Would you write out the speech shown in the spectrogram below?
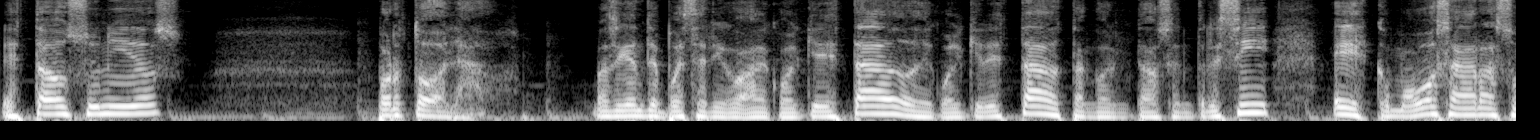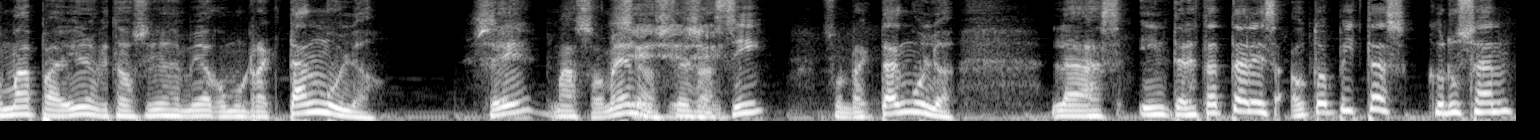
Estados Unidos por todos lados. Básicamente puede ser a cualquier estado, de cualquier estado, están conectados entre sí. Es como vos agarras un mapa y vieron que Estados Unidos es medio como un rectángulo. ¿Sí? Más o menos, Sí, sí, es sí. así. Es un rectángulo. Las interestatales, autopistas, cruzan,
